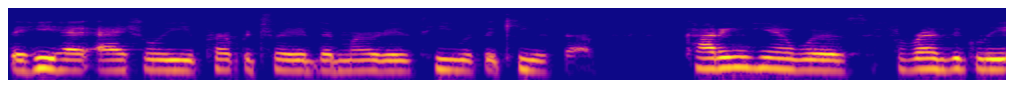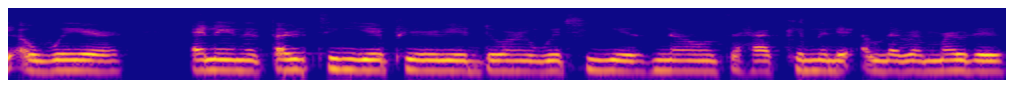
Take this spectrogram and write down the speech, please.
that he had actually perpetrated the murders he was accused of. Cottingham was forensically aware, and in the 13 year period during which he is known to have committed 11 murders,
